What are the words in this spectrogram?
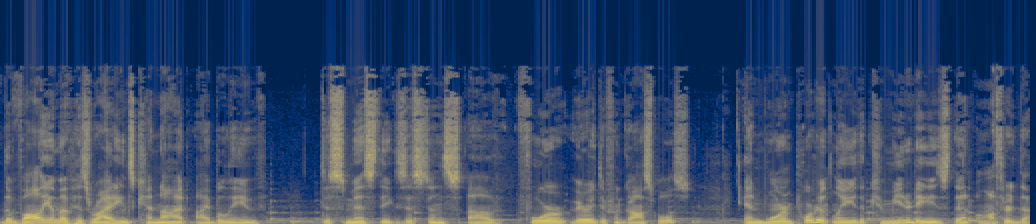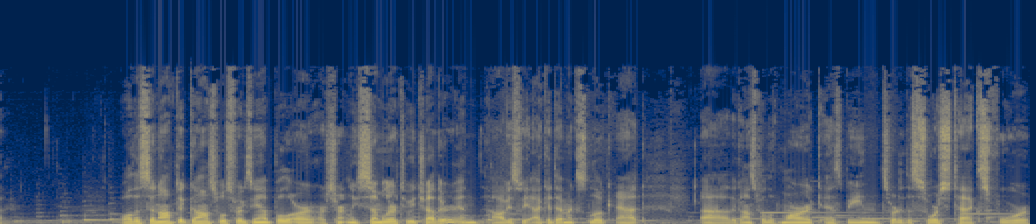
the volume of his writings cannot, I believe, dismiss the existence of four very different gospels, and more importantly, the communities that authored them. While the synoptic gospels, for example, are, are certainly similar to each other, and obviously academics look at uh, the Gospel of Mark as being sort of the source text for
